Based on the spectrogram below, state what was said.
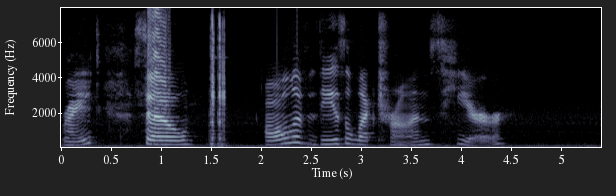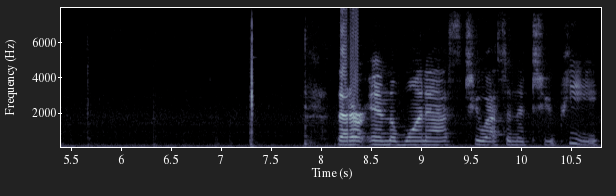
right? So all of these electrons here that are in the 1s, 2s, and the 2p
